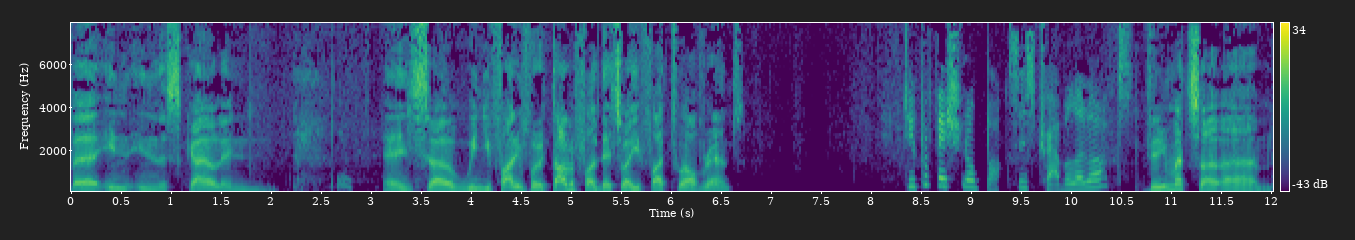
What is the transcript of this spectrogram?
uh, in in the scale and and so when you're fighting for a title fight, that's why you fight twelve rounds. Do professional boxers travel a lot? Very much so. Um,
